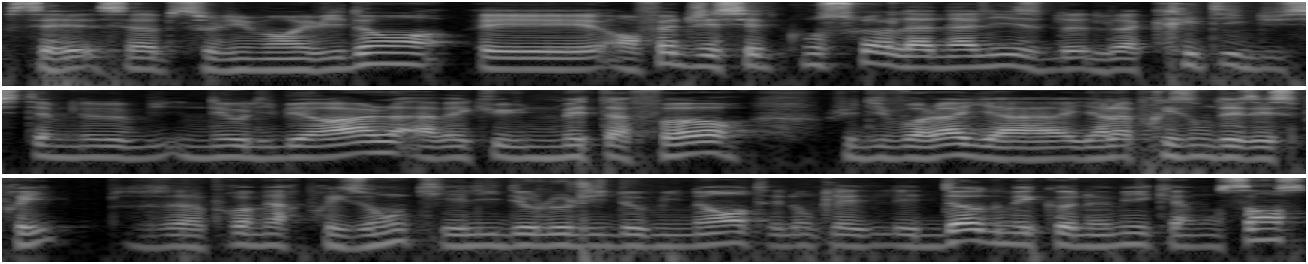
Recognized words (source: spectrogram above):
C'est absolument évident. Et en fait, j'ai essayé de construire l'analyse de, la critique du système néolibéral avec une métaphore. Je dis voilà, il y a, il y a la prison des esprits la première prison, qui est l'idéologie dominante et donc les, dogmes économiques, à mon sens.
